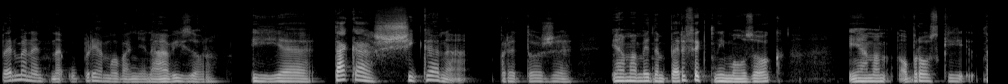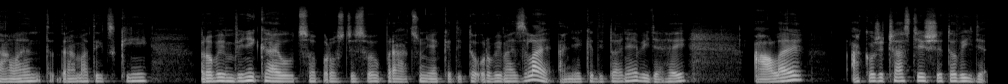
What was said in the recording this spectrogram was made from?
permanentné upriamovanie na výzor je taká šikana, pretože ja mám jeden perfektný mozog, ja mám obrovský talent dramatický, robím vynikajúco proste svoju prácu, niekedy to urobím aj zle a niekedy to aj nevíde, hej. Ale akože častejšie to vyjde.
